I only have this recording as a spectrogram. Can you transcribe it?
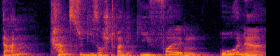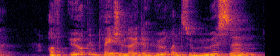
dann kannst du dieser Strategie folgen, ohne auf irgendwelche Leute hören zu müssen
